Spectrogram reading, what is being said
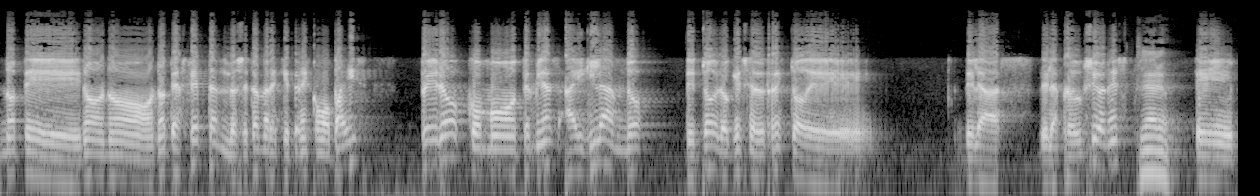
no te no, no, no te aceptan los estándares que tenés como país, pero como terminás aislando de todo lo que es el resto de, de las de las producciones, Claro. eh,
